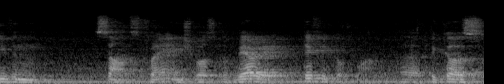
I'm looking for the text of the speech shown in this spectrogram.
even sound strange, was a very difficult one. Uh, because,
